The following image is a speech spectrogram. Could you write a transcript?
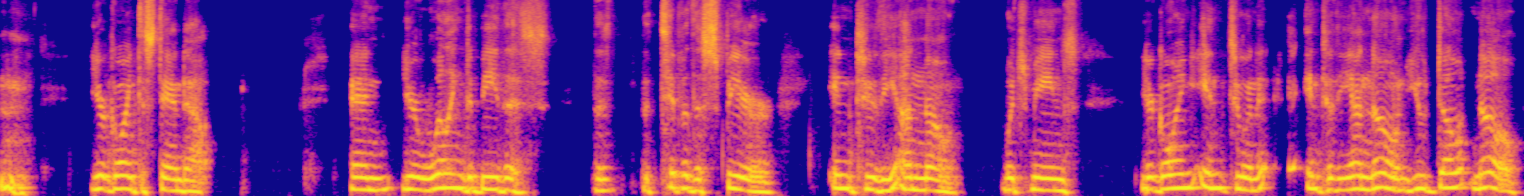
you're going to stand out, and you're willing to be this the the tip of the spear into the unknown, which means you're going into an into the unknown. You don't know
